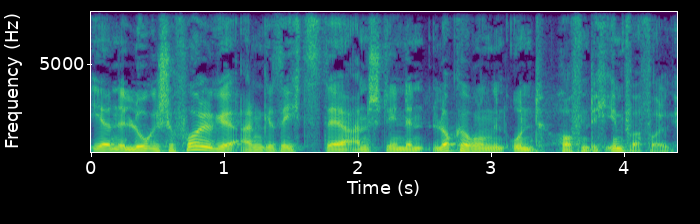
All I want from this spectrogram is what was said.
eher eine logische Folge angesichts der anstehenden Lockerungen und hoffentlich Impferfolge?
